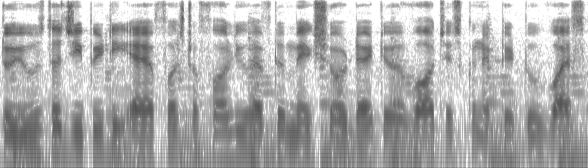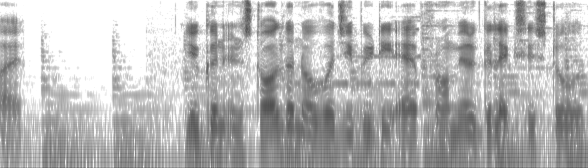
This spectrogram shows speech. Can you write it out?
To use the GPT app, first of all you have to make sure that your watch is connected to Wi-Fi. You can install the Nova GPT app from your Galaxy store.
